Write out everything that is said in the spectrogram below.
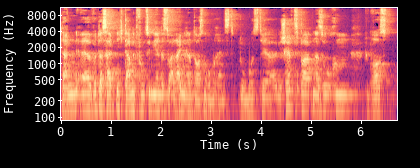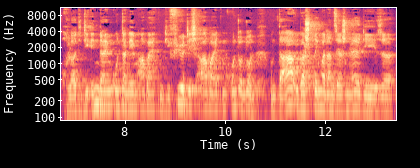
dann äh, wird das halt nicht damit funktionieren, dass du alleine da draußen rumrennst. Du musst dir Geschäftspartner suchen, du brauchst auch Leute, die in deinem Unternehmen arbeiten, die für dich arbeiten und, und, und. Und da überspringen wir dann sehr schnell diese,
